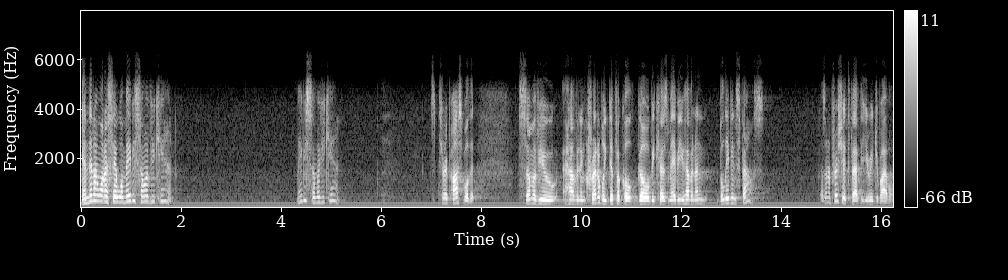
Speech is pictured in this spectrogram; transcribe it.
And then I want to say, well, maybe some of you can. Maybe some of you can. It's very possible that some of you have an incredibly difficult go because maybe you have an unbelieving spouse. Doesn't appreciate the fact that you read your Bible.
